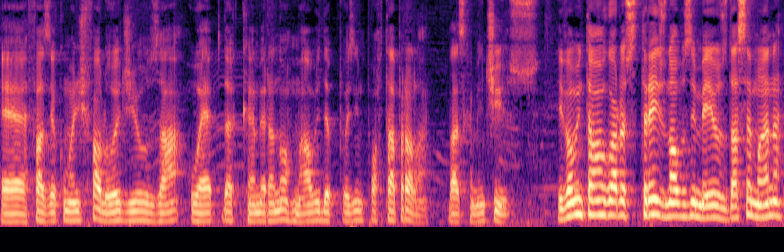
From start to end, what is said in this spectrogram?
é, fazer como a gente falou, de usar o app da câmera normal e depois importar para lá. Basicamente isso. E vamos então agora aos três novos e-mails da semana.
